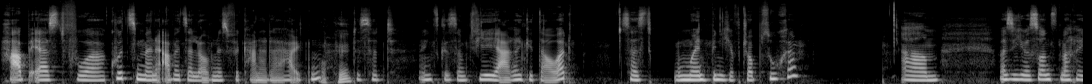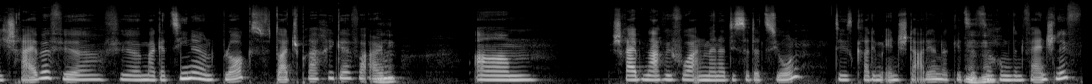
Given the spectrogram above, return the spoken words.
habe erst vor kurzem meine Arbeitserlaubnis für Kanada erhalten. Okay. Das hat insgesamt vier Jahre gedauert. Das heißt, im Moment bin ich auf Jobsuche. Ähm, was ich aber sonst mache, ich schreibe für, für Magazine und Blogs, deutschsprachige vor allem. Mhm. Ähm, schreibe nach wie vor an meiner Dissertation die ist gerade im Endstadion, da geht es mhm. jetzt noch um den Feinschliff.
